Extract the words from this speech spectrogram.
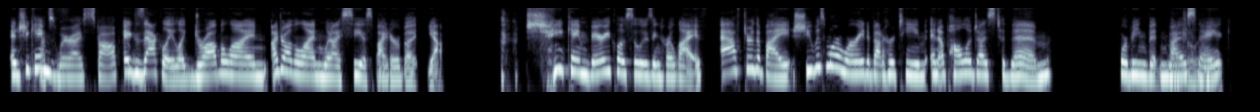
And she came. That's where I stopped. Exactly. Like, draw the line. I draw the line when I see a spider, but yeah. she came very close to losing her life. After the bite, she was more worried about her team and apologized to them for being bitten Naturally. by a snake.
